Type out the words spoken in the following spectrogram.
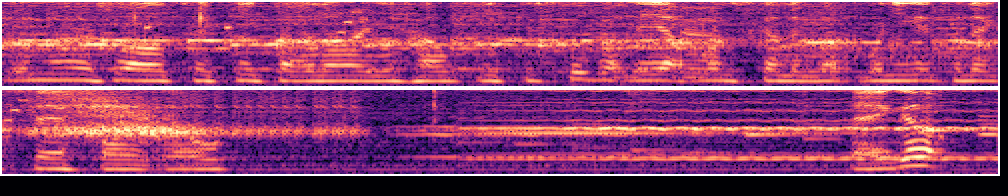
You're as well to keep an eye on your health. You can still got the up one scanning, but when you get to the next save point, though. There you go.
